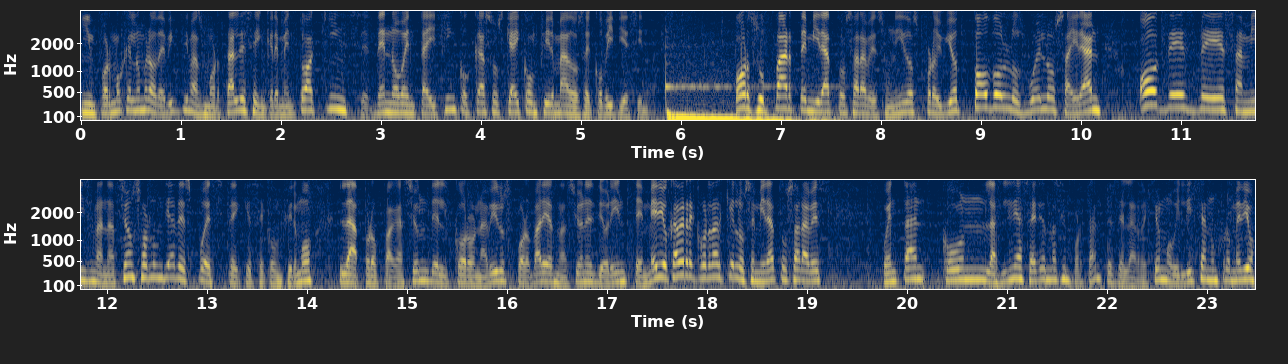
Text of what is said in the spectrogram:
informó que el número de víctimas mortales se incrementó a 15 de 95 casos que hay confirmados de COVID-19. Por su parte, Emiratos Árabes Unidos prohibió todos los vuelos a Irán o desde esa misma nación, solo un día después de que se confirmó la propagación del coronavirus por varias naciones de Oriente Medio. Cabe recordar que los Emiratos Árabes cuentan con las líneas aéreas más importantes de la región, movilizan un promedio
